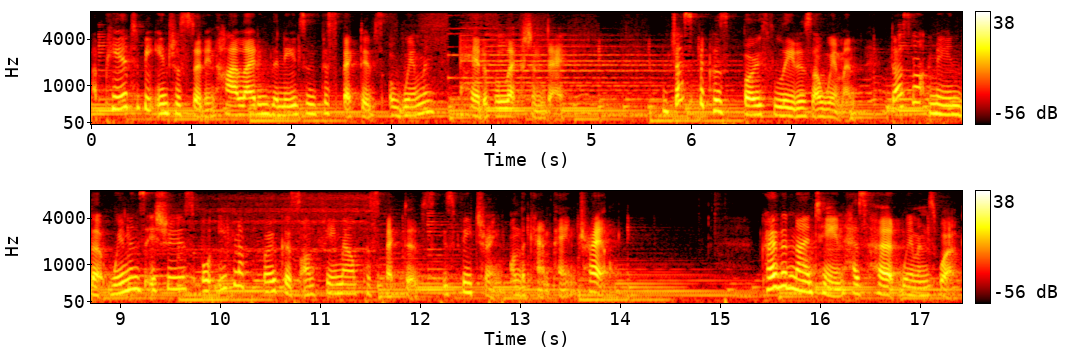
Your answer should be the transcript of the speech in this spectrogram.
appear to be interested in highlighting the needs and perspectives of women ahead of election day. Just because both leaders are women does not mean that women's issues or even a focus on female perspectives is featuring on the campaign trail. COVID 19 has hurt women's work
